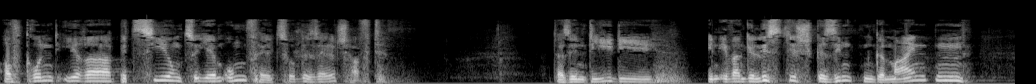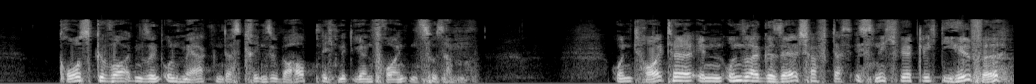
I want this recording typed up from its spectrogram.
aufgrund ihrer Beziehung zu ihrem Umfeld, zur Gesellschaft. Da sind die, die in evangelistisch gesinnten Gemeinden groß geworden sind und merken, das kriegen sie überhaupt nicht mit ihren Freunden zusammen. Und heute in unserer Gesellschaft, das ist nicht wirklich die Hilfe,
